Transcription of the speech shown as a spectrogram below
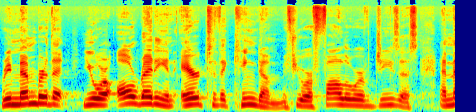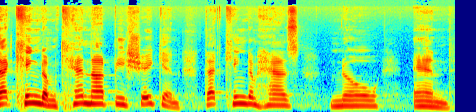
Remember that you are already an heir to the kingdom if you are a follower of Jesus, and that kingdom cannot be shaken. That kingdom has no end.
